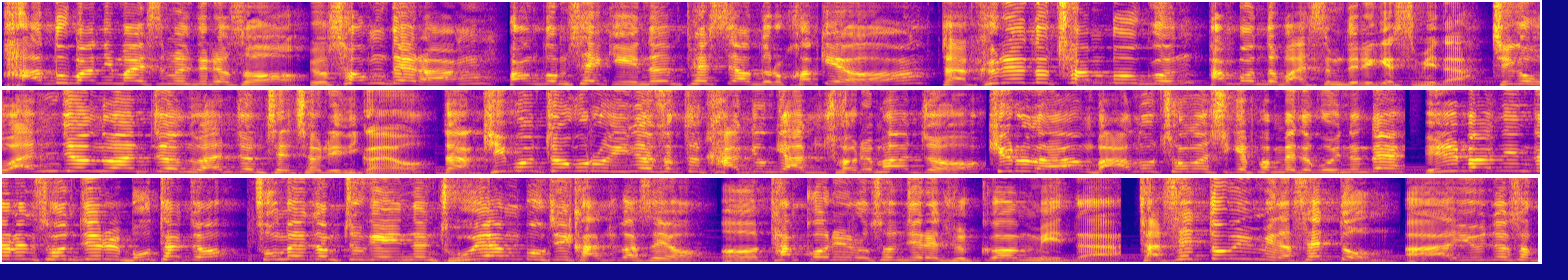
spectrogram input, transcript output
하도 많이 말씀을 드려서 요 성대랑 황돔 새끼는 패스하도록 할게요. 자 그래도 참복은 한 번 더 말씀드리겠습니다. 지금 완전 완전 완전 제철이니까요. 자 기본적으로 이 녀석들 가격이 아주 저렴하죠? 키로당 15,000원씩에 판매되고 있는데 일반인들은 손질을 못하죠? 소매점 쪽에 있는 조양복지 가져가세요. 어 탕거리로 손질해 줄 겁니다. 자 새똥입니다 새똥. 아이 녀석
